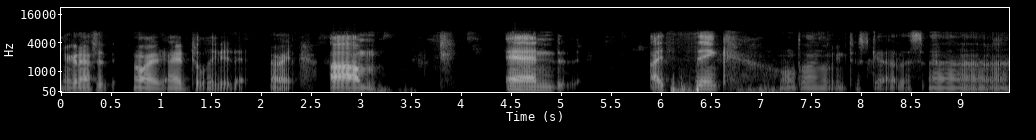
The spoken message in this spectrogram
You're going to have to, oh, I, I deleted it. All right. Um, and I think, hold on, let me just get out of this. Uh,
